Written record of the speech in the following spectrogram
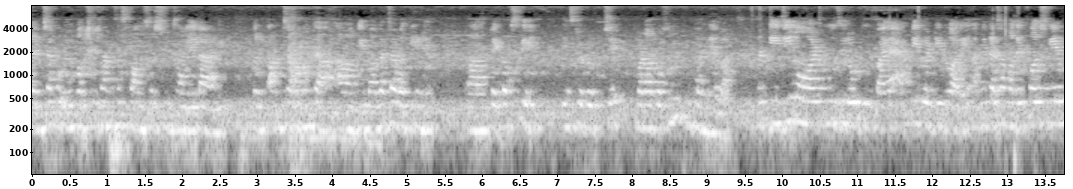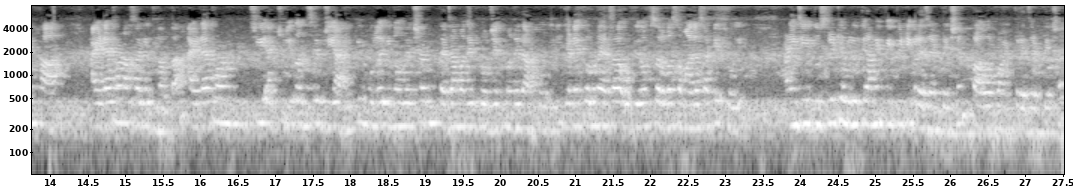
त्यांच्याकडून बक्षिसांचं स्पॉन्सरशिप झालेलं आहे. तर आमच्या म्हणजे, त्या विभागाच्या वतीने टेकअप स्किल इन्स्टिट्यूटचे मनापासून धन्यवाद. तर D G Nova two zero two five ॲक्टिव्हिटीद्वारे आम्ही त्याच्यामध्ये फर्स्ट गेम हा आयडियाथॉन असा घेतला होता. आयडियाथॉनची ॲक्च्युली कन्सेप्ट जी आहे की मुलं इनोव्हेशन त्याच्यामध्ये प्रोजेक्टमध्ये दाखवतील जेणेकरून याचा उपयोग सर्व समाजासाठीच होईल. आणि जी दुसरी ठेवली होती आम्ही P P T presentation power point presentation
